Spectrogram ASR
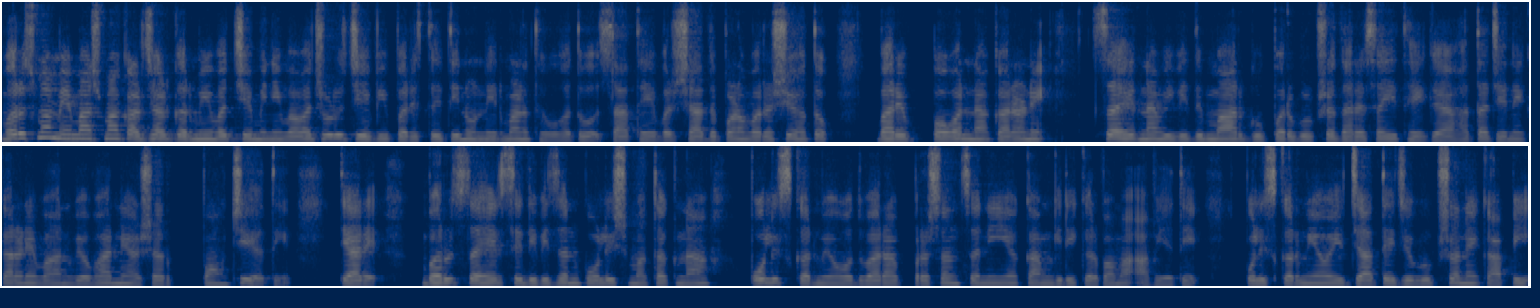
ભરૂચમાં મે માસમાં કાળઝાળ ગરમી વચ્ચે મિની વાવાઝોડું જેવી પરિસ્થિતિનું નિર્માણ થયું હતું. સાથે વરસાદ પણ વરસ્યો હતો. ભારે પવનના કારણે શહેરના વિવિધ માર્ગ ઉપર વૃક્ષો ધરાશાયી થઈ ગયા હતા, જેને કારણે વાહન વ્યવહારને અસર પહોંચી હતી. ત્યારે ભરૂચ શહેર સી ડિવિઝન પોલીસ મથકના પોલીસ કર્મીઓ દ્વારા પ્રશંસનીય કામગીરી કરવામાં આવી હતી. પોલીસ કર્મીઓએ જાતે જ વૃક્ષોને કાપી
